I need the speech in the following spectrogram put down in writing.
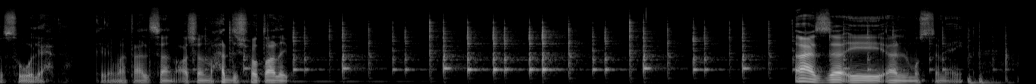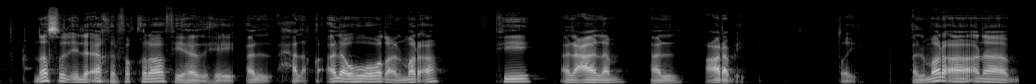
بس هو اللي حكى كلمات على لسانه عشان ما حدش يحط علي أعزائي المستمعين نصل إلى آخر فقرة في هذه الحلقة. ألا وهو وضع المرأة في العالم العربي. طيب المرأة أنا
